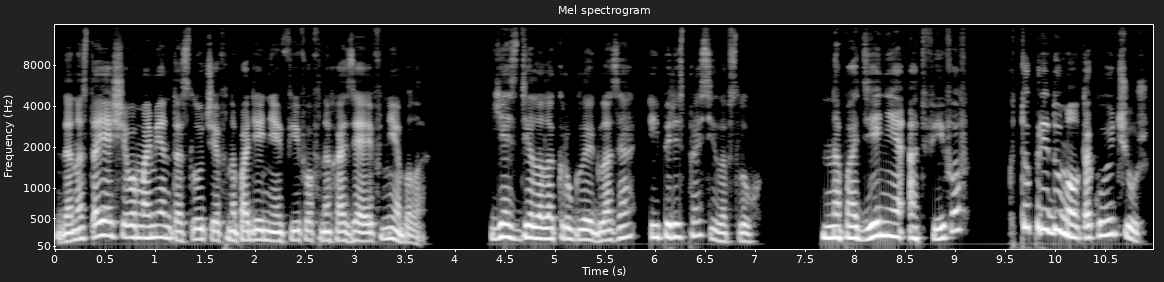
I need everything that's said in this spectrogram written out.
До настоящего момента случаев нападения фифов на хозяев не было». Я сделала круглые глаза и переспросила вслух. «Нападение от фифов? Кто придумал такую чушь?»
